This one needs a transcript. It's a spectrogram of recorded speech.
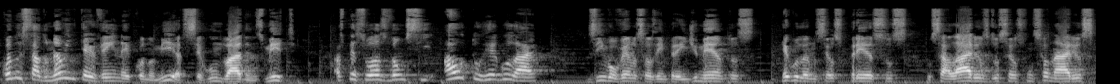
Quando o Estado não intervém na economia, segundo Adam Smith, as pessoas vão se autorregular, desenvolvendo seus empreendimentos, regulando seus preços, os salários dos seus funcionários.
